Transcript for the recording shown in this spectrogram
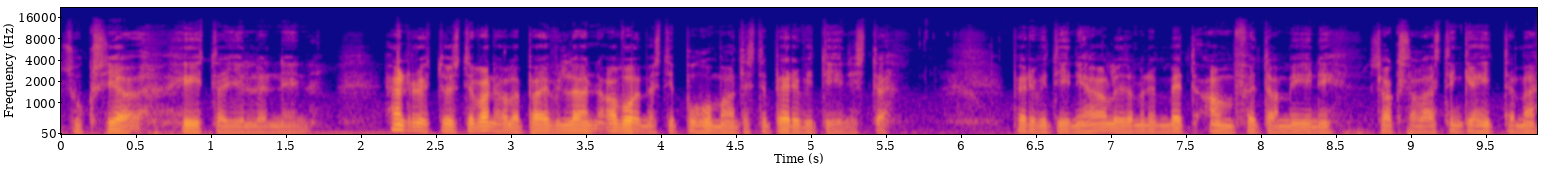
suksia hiihtäjille, niin hän ryhtyi sitten vanhoilla päivillään avoimesti puhumaan tästä pervitiinistä. Pervitiinihan oli tämmöinen metamfetamiini, saksalaisten kehittämä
